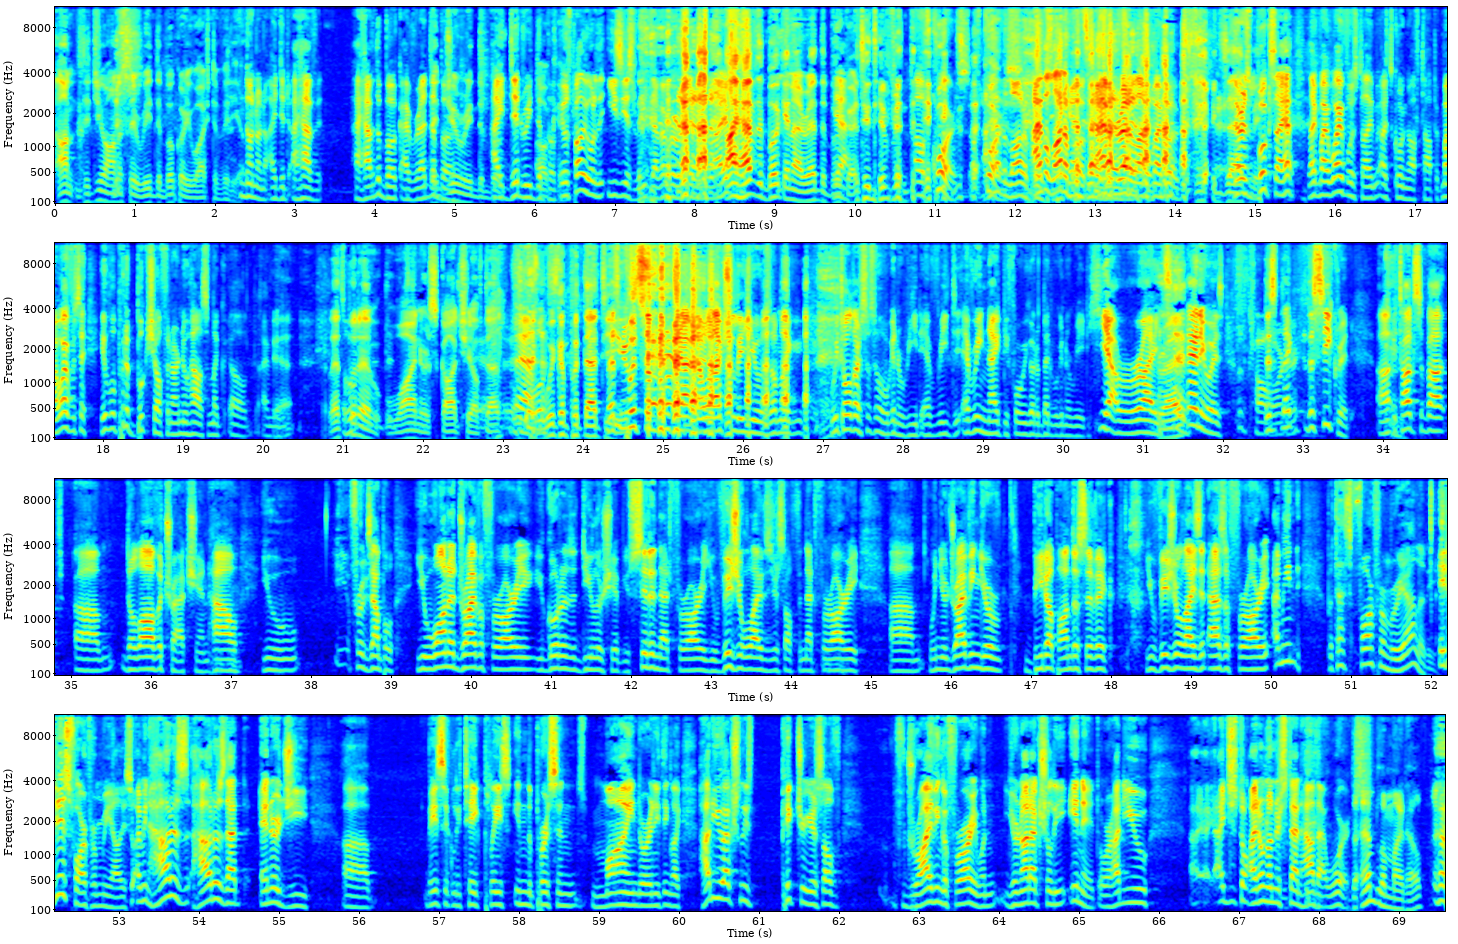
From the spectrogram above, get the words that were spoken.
on, did you honestly read the book or you watched the video? No, no, no. I did. I have it. I have the book. I've read the Did book. you read the book? I did read the book. Okay. It was probably one of the easiest reads I've ever read in my life. I have the book and I read the book. Yeah. Are two different things. of course, of course. have a lot of I have a books. lot I of can't books. say I haven't read a lot of my books. exactly. There's books I have. Like my wife was telling me, it's going off topic. My wife would say, "Hey, we'll put a bookshelf in our new house." I'm like, "Oh, I mean, Yeah. Let's put a wine or scotch shelf. That Yeah, well, we can put that to let's use. put something that, that we'll actually use." I'm like, we told ourselves, "Oh, we're gonna read every every night before we go to bed. We're gonna read." Yeah, right. Right. Anyways, this like the secret. Uh, it talks about um, the law of attraction. How you, for example, you want to drive a Ferrari. You go to the dealership. You sit in that Ferrari. You visualize yourself in that Ferrari. Um, when you're driving your beat up Honda Civic, you visualize it as a Ferrari. I mean, But that's far from reality. it is far from reality. So I mean, how does how does that energy uh, basically take place in the person's mind or anything like? How do you actually picture yourself driving a Ferrari when you're not actually in it, or how do you? I, I just don't. I don't understand how that works. The emblem might help. yeah.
